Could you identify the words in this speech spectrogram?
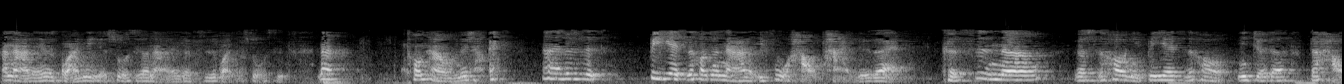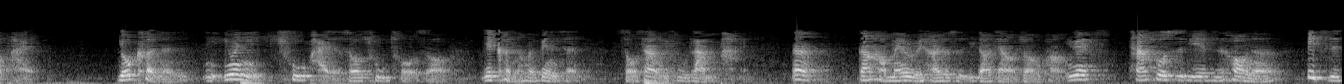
他拿了一个管理的硕士，又拿了一个资管的硕士。那通常我们就想，哎，那他就是。毕业之后就拿了一副好牌，对不对？可是呢，有时候你毕业之后，你觉得的好牌，有可能你因为你出牌的时候出错的时候，也可能会变成手上一副烂牌。那刚好 Mary 她就是遇到这样的状况，因为她硕士毕业之后呢，一直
